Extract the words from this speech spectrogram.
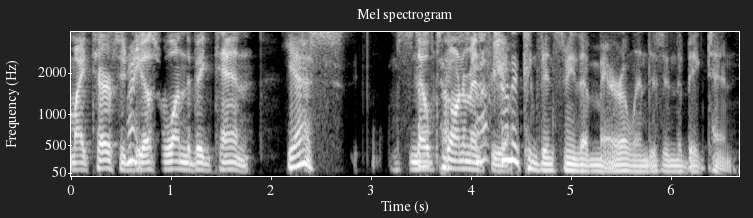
My Terps who Right. just won the Big Ten. Yes. No t- tournament stop for you. trying to convince me that Maryland is in the Big Ten.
